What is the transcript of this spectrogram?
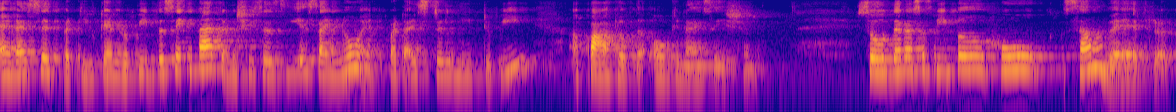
And I said, But you can repeat the same pattern. She says, Yes, I know it, but I still need to be a part of the organization. So there are some people who somewhere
